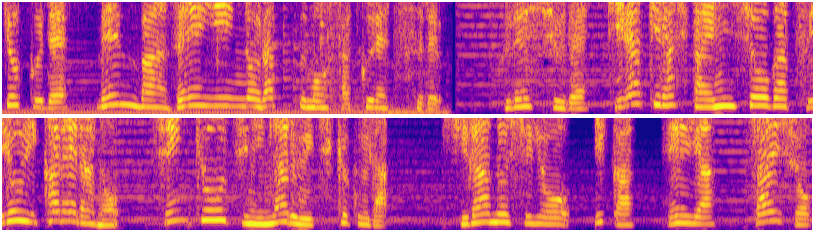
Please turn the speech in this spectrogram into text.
曲で、メンバー全員のラップも炸裂する。フレッシュでキラキラした印象が強い彼らの新境地になる一曲だ。平野仕様、以下、平野、最初、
